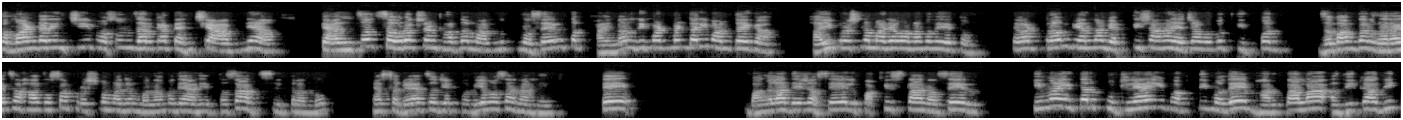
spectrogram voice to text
कमांडर इन चीफ असून जर का त्यांची आज्ञा त्यांचंच संरक्षण खातं मानत नसेल तर फायनान्स डिपार्टमेंट तरी मानतंय का? हाही प्रश्न माझ्या मनामध्ये येतो. तेव्हा ट्रम्प यांना व्यक्तिशः याच्याबाबत कितपत जबाबदार धरायचा हा जसा प्रश्न माझ्या मनामध्ये आहे तसाच मित्रांनो ह्या सगळ्याचं जे पर्यवसान आहे ते बांगलादेश असेल पाकिस्तान असेल किंवा इतर कुठल्याही बाबतीमध्ये भारताला अधिकाधिक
